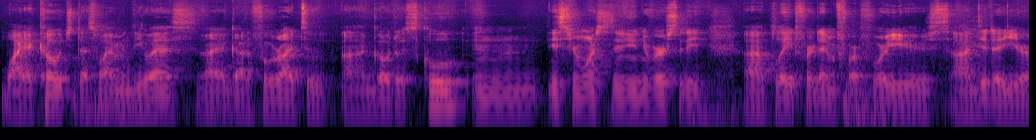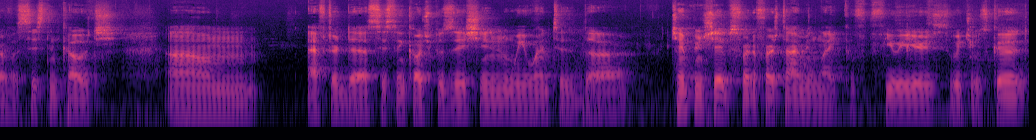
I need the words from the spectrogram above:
why I coach. That's why I'm in the US, right? I got a full ride to uh, go to school in Eastern Washington University. Uh, played for them for four years. Uh, did a year of assistant coach. Um, after the assistant coach position, we went to the championships for the first time in like a few years, which was good.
